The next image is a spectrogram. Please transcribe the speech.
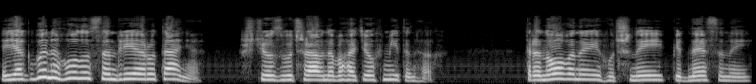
Якби не голос Андрія Ротаня, що звучав на багатьох мітингах, тренований, гучний, піднесений,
